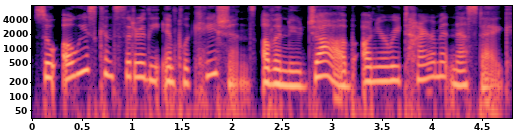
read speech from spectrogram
so always consider the implications of a new job on your retirement nest egg.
